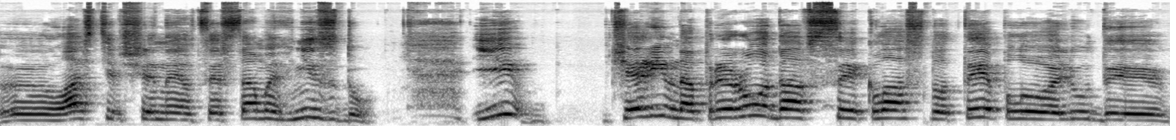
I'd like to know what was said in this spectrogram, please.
е, Ластівщини, це саме гніздо. І чарівна природа, все класно, тепло, люди,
